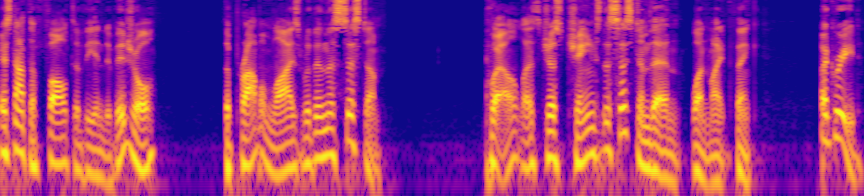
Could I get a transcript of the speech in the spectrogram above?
it's not the fault of the individual. The problem lies within the system. Well, let's just change the system then, one might think. Agreed.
